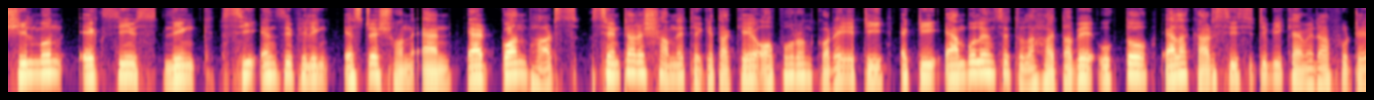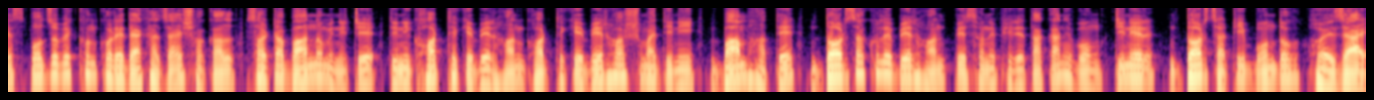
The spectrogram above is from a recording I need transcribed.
Shilmon axis link CNG filling station and ad converts সেন্টারের সামনে থেকে তাকে অপহরণ করে। এটি একটি অ্যাম্বুলেন্সে তোলা হয়, তবে উক্ত এলাকার সিসিটিভি ক্যামেরা ফুটেজ পর্যবেক্ষণ করে দেখা যায়, সকাল ছয়টা বান্ন মিনিটে তিনি ঘর থেকে বের হন। ঘর থেকে বের হওয়ার সময় তিনি বাম হাতে দরজা খুলে বের হন, পেছনে ফিরে তাকান এবং টিনের দরজাটি বন্ধ হয়ে যায়।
